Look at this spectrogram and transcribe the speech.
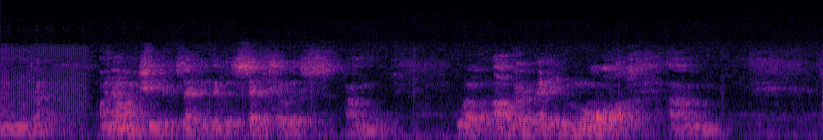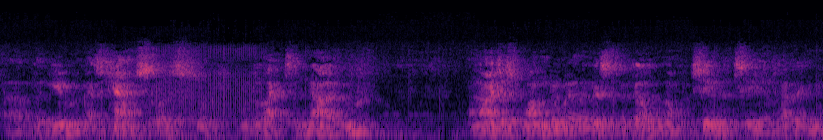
and uh, I know our chief executive has said to us Um, well, are there any more um, uh, that you, as councillors, would, would like to know? And I just wonder whether this is a golden opportunity of having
